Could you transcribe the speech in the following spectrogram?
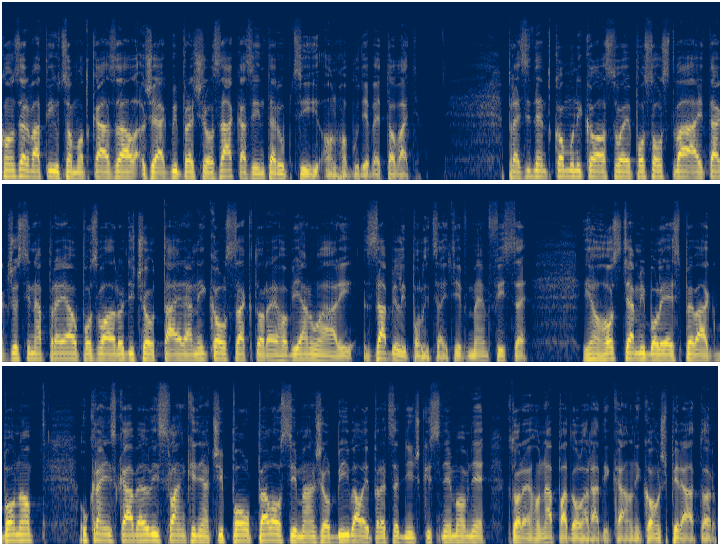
Konzervatívcom odkázal, že ak by prešiel zákaz interrupcií, on ho bude vetovať. Prezident komunikoval svoje posolstvá aj tak, že si na prejav pozval rodičov Tyra Nicholsa, ktorého v januári zabili policajti v Memphise. Jeho hostiami boli aj spevák Bono, ukrajinská veľvyslankyňa či Paul Pelosi, manžel bývalej predsedničky snemovne, ktorého napadol radikálny konšpirátor.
